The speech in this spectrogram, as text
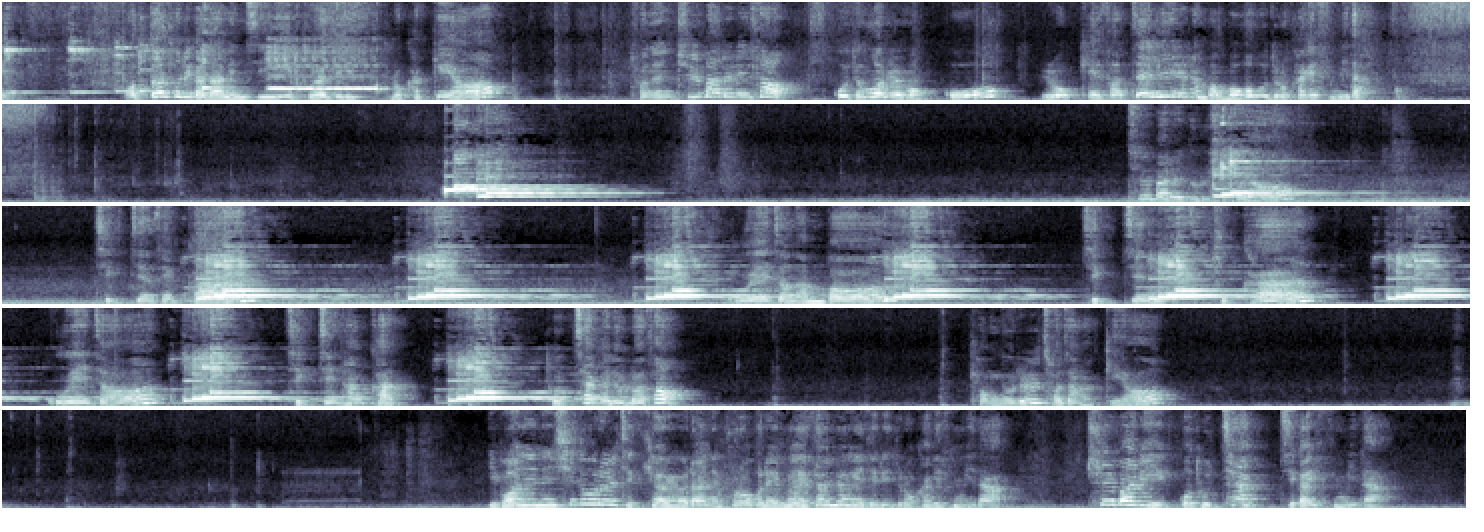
어떤 소리가 나는지 보여드리도록 할게요. 저는 출발을 해서 고등어를 먹고 이렇게 해서 젤리를 한번 먹어보도록 하겠습니다. 출발을 누르시고요. 직진 3칸 우회전 한 번, 직진 두 칸, 우회전, 직진 한 칸, 도착을 눌러서 경로를 저장할게요. 이번에는 신호를 지켜요 라는 프로그램을 설명해 드리도록 하겠습니다. 출발이 있고 도착지가 있습니다.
